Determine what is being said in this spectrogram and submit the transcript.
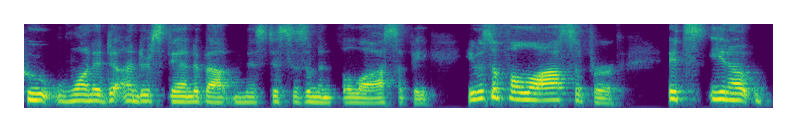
who wanted to understand about mysticism and philosophy. He was a philosopher. It's, you know,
